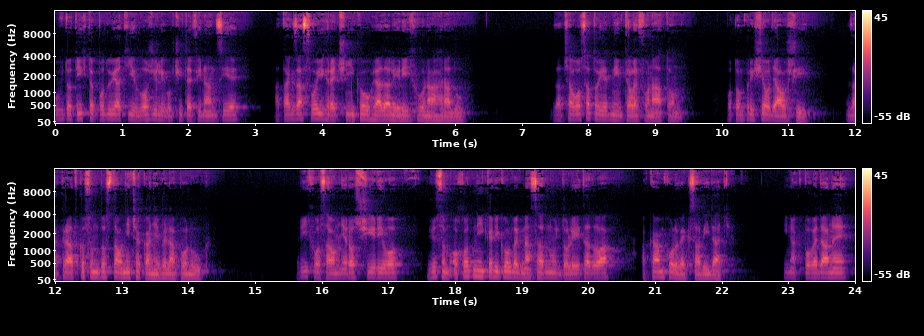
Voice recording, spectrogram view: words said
už do týchto podujatí vložili určité financie a tak za svojich rečníkov hľadali rýchlu náhradu. Začalo sa to jedným telefonátom. Potom prišiel ďalší. Zakrátko som dostal nečakane veľa ponúk. Rýchlo sa o mne rozšírilo, že som ochotný kedykoľvek nasadnúť do lietadla a kamkoľvek sa vydať. Inak povedané,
